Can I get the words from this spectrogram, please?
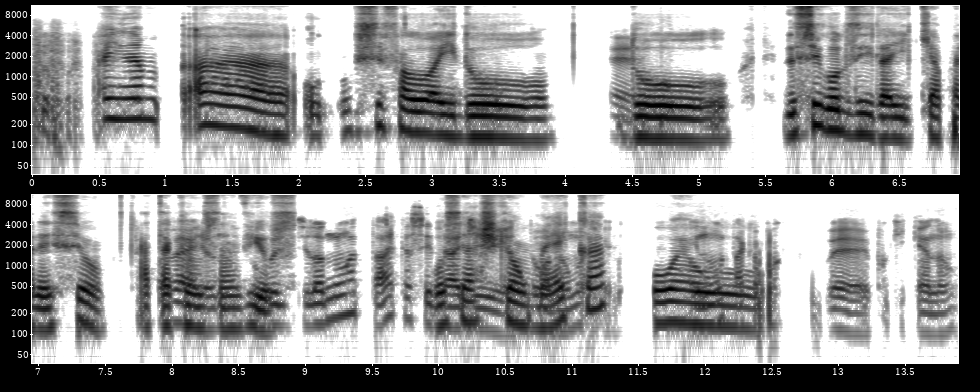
Aí, né, a, o, o que você falou aí do. É. Do. Desse Godzilla aí que apareceu atacando os o navios. Godzilla não ataca a Você cidade acha que é o não, Mecha ou é Ele não o. ataca por, é, porque quer, não.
